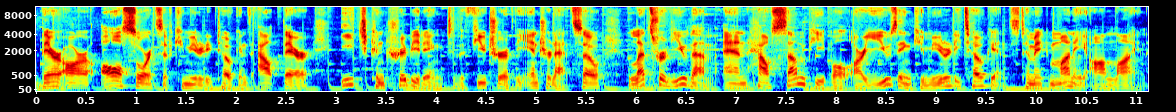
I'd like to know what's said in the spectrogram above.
There are all sorts of community tokens out there, each contributing to the future of the internet. So let's review them and how some people are using community tokens to make money online.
